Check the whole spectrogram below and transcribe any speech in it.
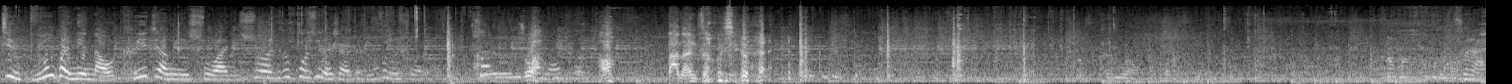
这个不用关电脑，我可以这样跟你说啊。你说这都过去的事儿，这怎么不能说呢？说说吧，好，大胆走起来。说啥呀？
